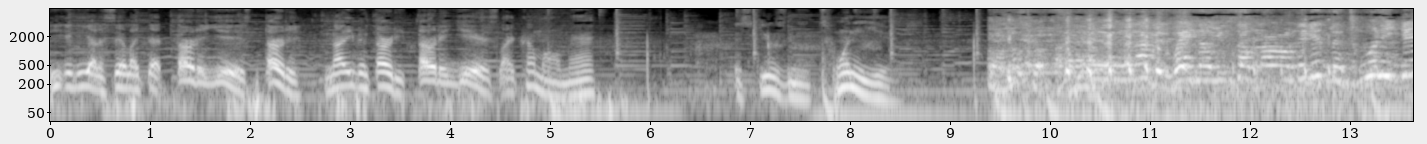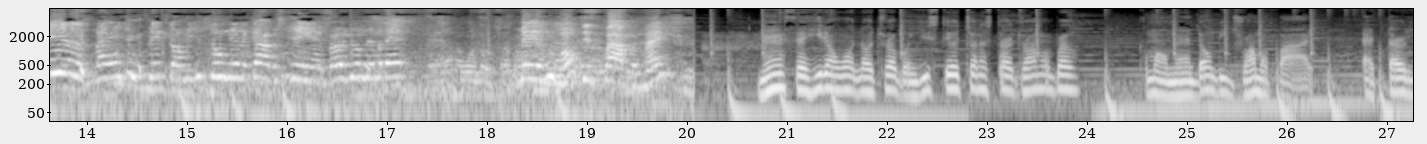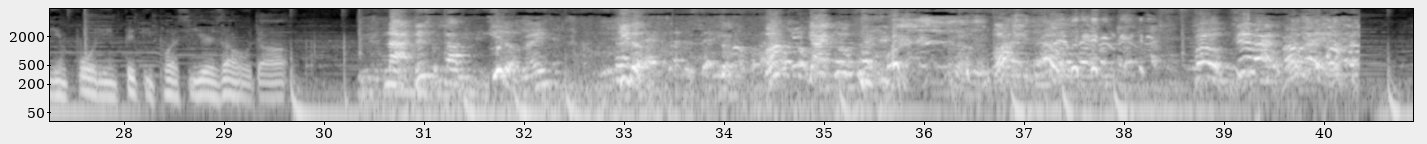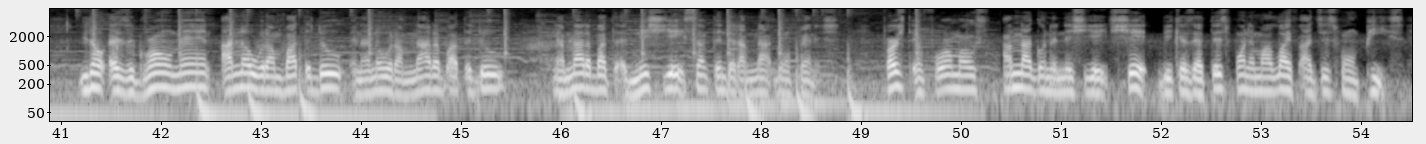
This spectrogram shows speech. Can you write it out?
You, you gotta say it like that. 30 years. 30. Not even 30. 30 years. Like, come on, man. Excuse me. 20 years. Man, I've been waiting on you so long, nigga. It's been 20 years, man. You picked on me. You threw me in the garbage can, bro. You remember that? Man, who want this problem, man. Man said he don't want no trouble, and you still trying to start drama, bro? Come on, man. Don't be dramafied at 30 and 40 and 50 plus years old, dog. Nah, this is problem. Get up, man. Get up. The fuck you got going? Fuck, bro. You know, as a grown man, I know what I'm about to do, and I know what I'm not about to do. And I'm not about to initiate something that I'm not going to finish. First and foremost, I'm not going to initiate shit because at this point in my life, I just want peace.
